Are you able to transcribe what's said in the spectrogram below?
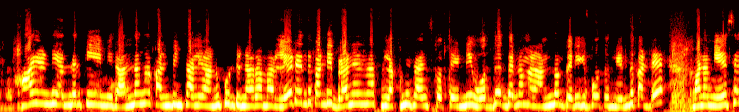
హాయ్ అండి అందరికి. మీరు అందంగా కనిపించాలి అనుకుంటున్నారా? మరి లేట్ ఎందుకండి? బ్రాండ్ లక్ష్మీ శారీస్కి వచ్చేయండి. వద్దొద్దన్న మన అందం పెరిగిపోతుంది. ఎందుకంటే మనం వేసే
